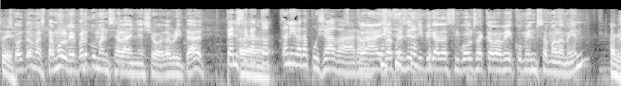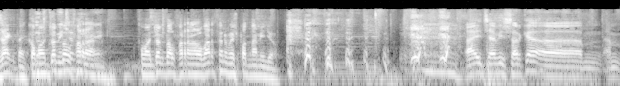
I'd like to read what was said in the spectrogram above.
Sí. Escolta'm, està molt bé per començar l'any, això, de veritat. Pensa que Eh. tot anirà de pujada, ara. Clar, és la frase típica de si vols acabar bé, comença malament. Exacte, com el Doncs joc del Ferran. Com el joc del Ferran al Barça només pot anar millor. Ai, Xavi, sort que... Eh, em,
